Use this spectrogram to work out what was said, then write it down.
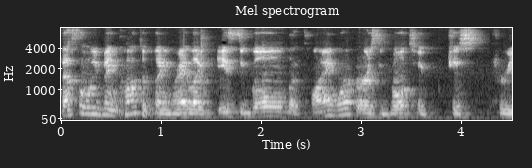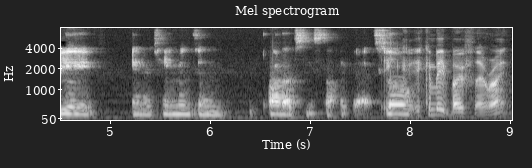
That's what we've been contemplating, right? Like, is the goal the client work, or is the goal to just create entertainment and products and stuff like that? So it, it can be both though, right?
